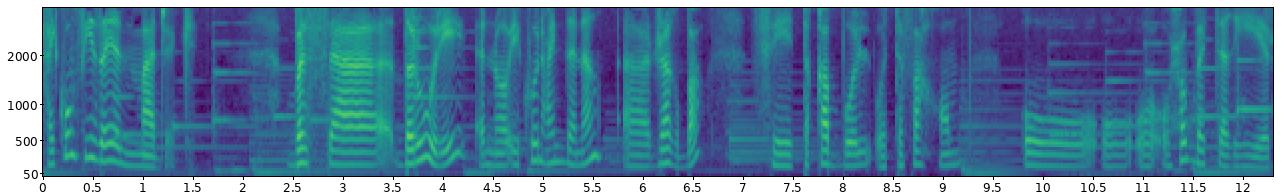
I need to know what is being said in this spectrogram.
حيكون في زي الماجيك. بس آه، ضروري إنه يكون عندنا الرغبة آه، في التقبل والتفهم وحب التغيير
